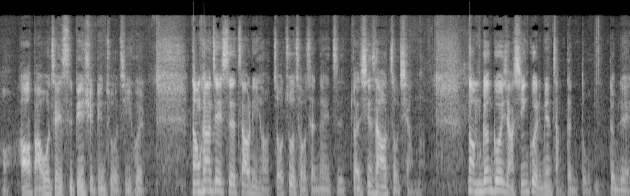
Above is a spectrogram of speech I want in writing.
哦，好好把握这一次边学边做的机会。那我们看到这一次的照例哈，走做筹成那一只，短线上要走强嘛？那我们跟各位讲，新贵里面涨更多，对不对？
